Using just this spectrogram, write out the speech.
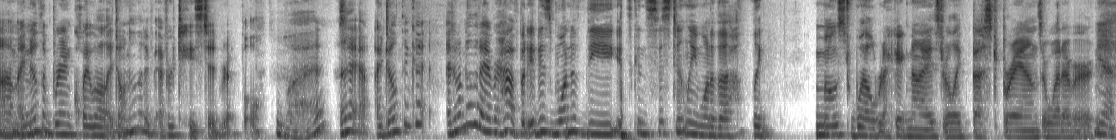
Um, I know the brand quite well. I don't know that I've ever tasted Red Bull. What? I, I don't think I, I don't know that I ever have, but it is one of the. It's consistently one of the like most well recognized or like best brands or whatever. Yeah.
